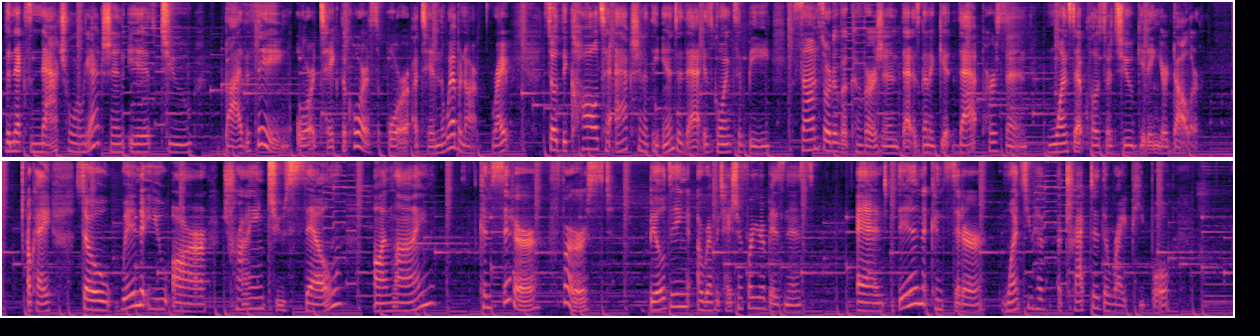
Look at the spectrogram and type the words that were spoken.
The next natural reaction is to buy the thing or take the course or attend the webinar, right? So the call to action at the end of that is going to be some sort of a conversion that is going to get that person one step closer to getting your dollar. Okay, so when you are trying to sell online, consider first building a reputation for your business and then consider once you have attracted the right people,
